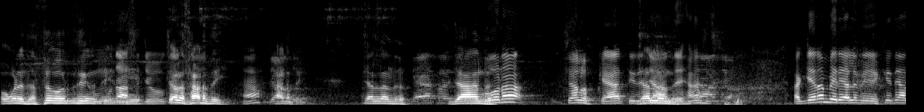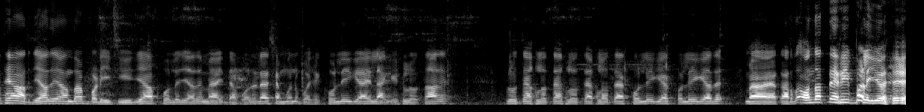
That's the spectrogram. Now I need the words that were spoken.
ਉਹ ਕਹਿੰਦੇ ਦੱਸੋ ਹੋਰ ਤੁਸੀਂ ਤੂੰ ਦੱਸ ਜੋ। ਚਲੋ ਛੱਡ ਦੇ। ਹਾਂ। ਛੱਡ ਦੇ। ਚੱਲਣ ਦੋ। ਜਾਣ ਦੋ। ਉਹ ਨਾ ਚਲੋ ਕਹਿਤੀ ਤੇ ਜਾਂਦੇ ਹਾਂ। ਅੱਗੇ ਨਾ ਮੇਰੇ ਵੱਲ ਵੇਖ ਕੇ ਤੇ ਹਥਿਆਰ ਜਿਹਾ ਤੇ ਆਂਦਾ ਬੜੀ ਚੀਜ਼ ਆ ਫੁੱਲ ਜਿਹਾ ਤੇ ਮੈਂ ਇਦਾਂ ਖੋਲਣਾ ਸ਼ੰਮੂ ਨੂੰ ਪੁੱਛ ਖੋਲੀ ਗਿਆ ਇਹ ਲਾਗੇ ਖਲੋਤਾ ਤੇ। ਖਲੋਤਾ ਖਲੋਤਾ ਖਲੋਤਾ ਖਲੋਤਾ ਖੋਲੀ ਗਿਆ ਖੋਲੀ ਗਿਆ ਤੇ ਮੈਂ ਆਇਆ ਕਰਦਾ ਆਂਦਾ ਤੇਰੀ ਭਲੀ ਹੋਏ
